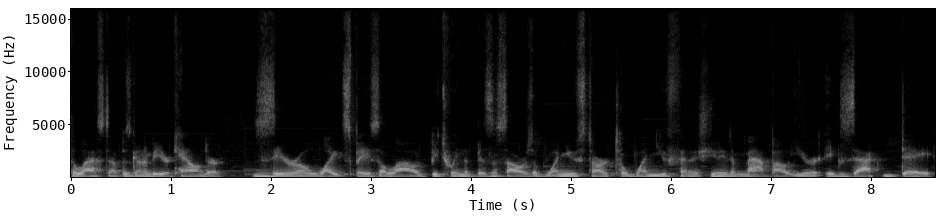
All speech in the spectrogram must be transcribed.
The last step is going to be your calendar. Zero white space allowed between the business hours of when you start to when you finish. You need to map out your exact day.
